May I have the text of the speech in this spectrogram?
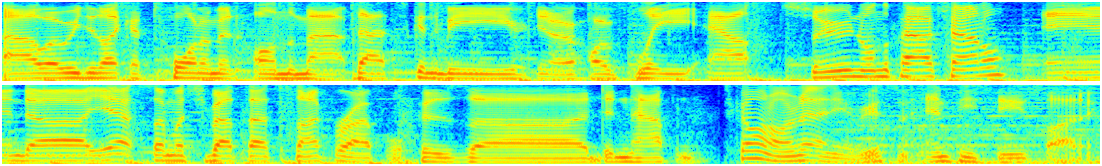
uh, where we did like a tournament on the map. That's going to be, you know, hopefully out soon on the power channel. And uh, yeah, so much about that sniper rifle because uh, it didn't happen. What's going on down here? We got some NPCs fighting.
